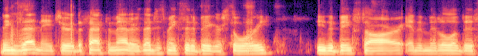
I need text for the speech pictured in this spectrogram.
things of that nature, the fact of the matter is that just makes it a bigger story. He's a big star in the middle of this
